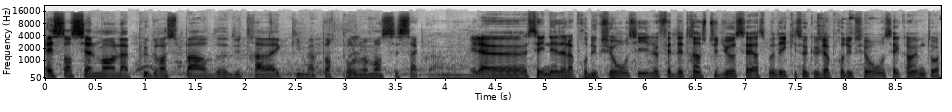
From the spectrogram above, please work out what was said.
essentiellement la plus grosse part du travail qui m'apporte pour le moment, c'est ça quoi. Et c'est une aide à la production aussi, le fait d'être un studio, c'est Asmodée qui s'occupe de la production ou c'est quand même toi?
